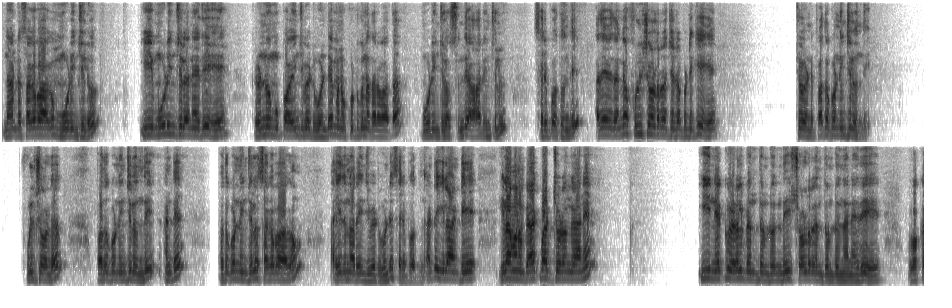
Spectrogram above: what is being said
దాంట్లో సగభాగం మూడు ఇంచులు. ఈ మూడు ఇంచులు అనేది రెండు ముప్పై ఇంచు పెట్టుకుంటే మనం కుట్టుకున్న తర్వాత మూడు ఇంచులు వస్తుంది ఆరు ఇంచులు సరిపోతుంది. అదేవిధంగా ఫుల్ షోల్డర్ వచ్చేటప్పటికి చూడండి పదకొండు ఇంచులు ఉంది. ఫుల్ షోల్డర్ పదకొండు ఇంచులు ఉంది. అంటే పదకొండు ఇంచులు సగభాగం ఐదున్నర ఇంచు పెట్టుకుంటే సరిపోతుంది. అంటే ఇలాంటి ఇలా మనం బ్యాక్ పార్ట్ చూడంగానే ఈ నెక్ వెడల్పు ఎంత ఉంటుంది షోల్డర్ ఎంత ఉంటుంది అనేది ఒక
